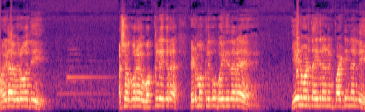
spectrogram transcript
ಮಹಿಳಾ ವಿರೋಧಿ, ಅಶೋಕ್ ಅವರೇ ಒಕ್ಕಲಿಗರ ಹೆಣ್ಮಕ್ಳಿಗೂ ಬೈದಿದ್ದಾರೆ. ಏನು ಮಾಡ್ತಾ ಇದ್ದೀರಾ ನಿಮ್ಮ ಪಾರ್ಟಿನಲ್ಲಿ?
